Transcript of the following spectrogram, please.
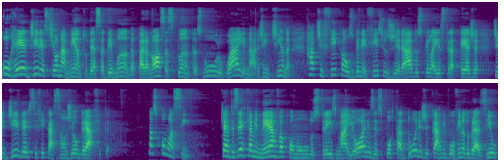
O redirecionamento dessa demanda para nossas plantas no Uruguai e na Argentina ratifica os benefícios gerados pela estratégia de diversificação geográfica. Mas como assim? Quer dizer que a Minerva, como um dos três maiores exportadores de carne bovina do Brasil,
